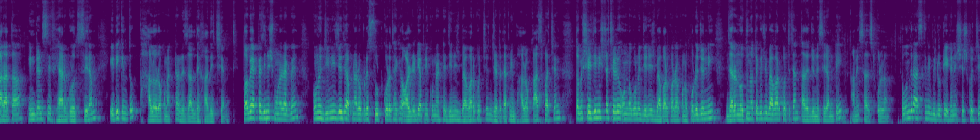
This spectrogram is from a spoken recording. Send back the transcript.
Arata intensive hair growth serum, এটি কিন্তু ভালো রকম একটা রেজাল্ট দেখা দিচ্ছে। তবে একটা জিনিস মনে রাখবেন, কোনো জিনিস যদি আপনার উপরে স্যুট করে থাকে অলরেডি আপনি কোনো একটা জিনিস ব্যবহার করছেন, যেটাতে আপনি ভালো কাজ পাচ্ছেন, তবে সেই জিনিসটা ছেড়ে অন্য কোনো জিনিস ব্যবহার করার কোনো প্রয়োজন নেই। যারা নতুনত্ব কিছু ব্যবহার করতে চান, তাদের জন্য সিরামটি আমি সাজেস্ট করলাম। তো বন্ধুরা, আজকের এই ভিডিওটি এখানে শেষ করছি।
